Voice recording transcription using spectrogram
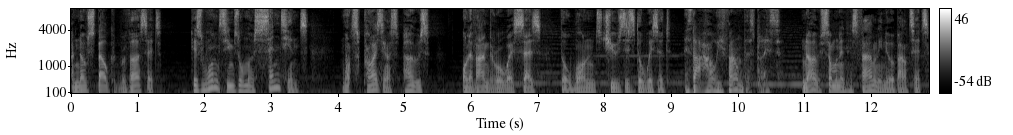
and no spell could reverse it. His wand seems almost sentient. Not surprising, I suppose. Ollivander always says, the wand chooses the wizard. Is that how he found this place? No, someone in his family knew about it.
